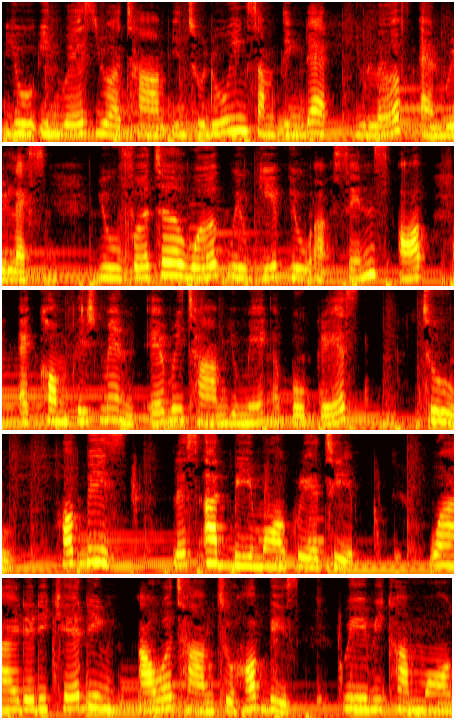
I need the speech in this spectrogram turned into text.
you invest your time into doing something mm. that you love and relax, your further work will give you a sense of accomplishment every time you make a progress. 2. Hobbies let us be more creative. While dedicating our time to hobbies, we become more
